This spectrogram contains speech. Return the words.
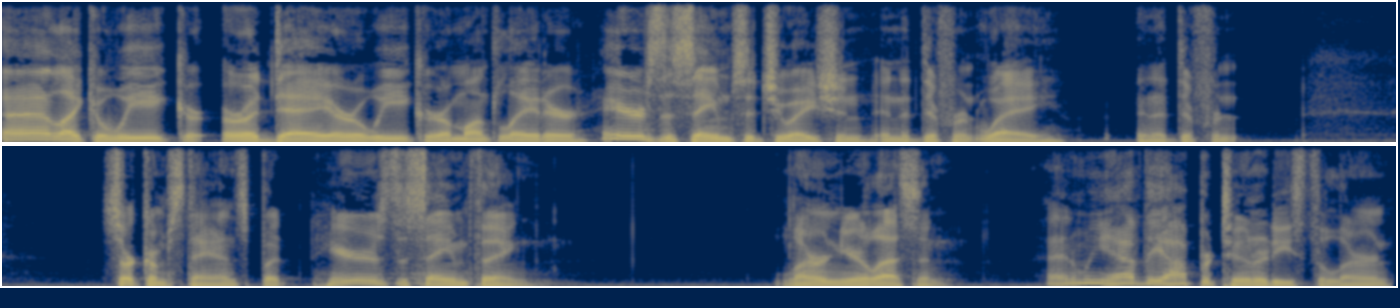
eh, like a week or, or a day or a week or a month later, here's the same situation in a different way, in a different circumstance, but here's the same thing learn your lesson. And we have the opportunities to learn.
